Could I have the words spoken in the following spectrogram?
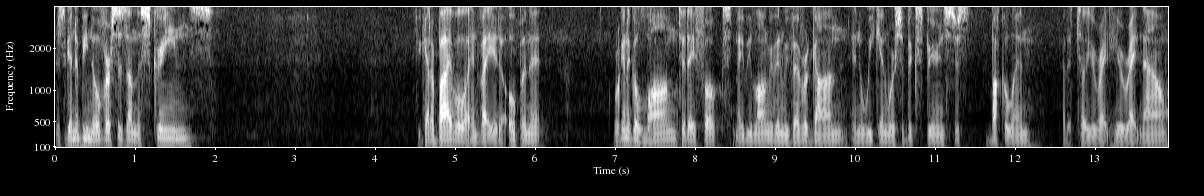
There's going to be no verses on the screens. If you got a Bible, I invite you to open it. We're going to go long today, folks, maybe longer than we've ever gone in a weekend worship experience. Just buckle in. Got to tell you right here, right now.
